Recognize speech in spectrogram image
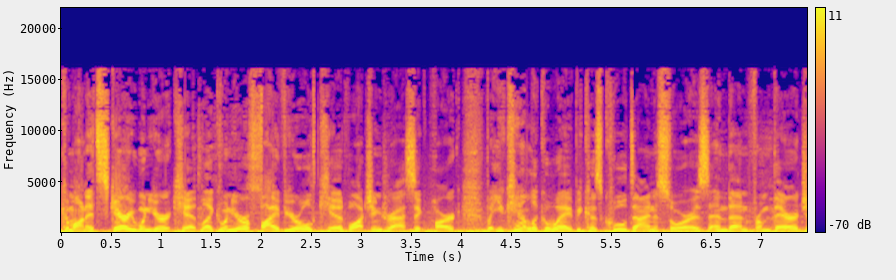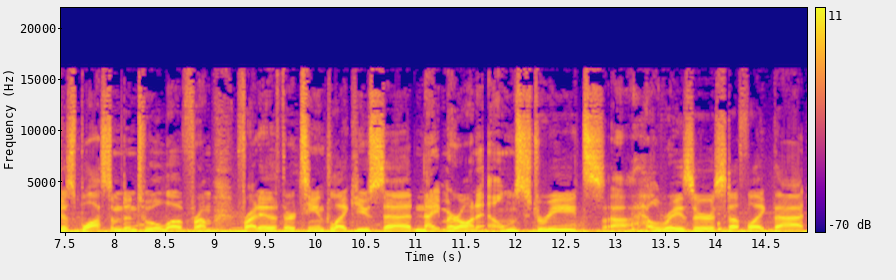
come on, it's scary when you're a kid. Like when you're a five year old kid watching Jurassic Park, but you can't look away because cool dinosaurs. And then from there, just blossomed into a love from Friday the 13th, like you said, Nightmare on Elm Street, uh, Hellraiser, stuff like that.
